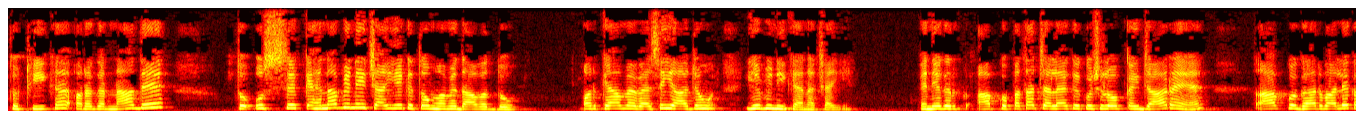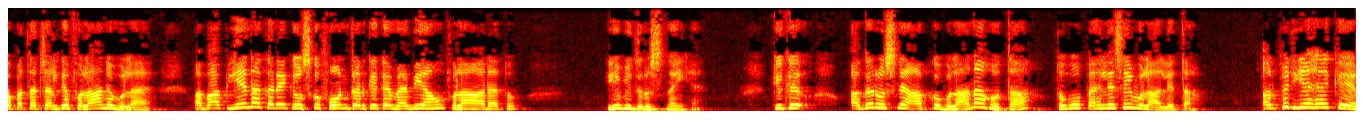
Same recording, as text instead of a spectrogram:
تو ٹھیک ہے، اور اگر نہ دے تو اس سے کہنا بھی نہیں چاہیے کہ تم ہمیں دعوت دو۔ اور کیا میں ویسے ہی آ جاؤں؟ یہ بھی نہیں کہنا چاہیے۔ یعنی اگر آپ کو پتا چلا ہے کہ کچھ لوگ کہیں جا رہے ہیں، تو آپ کو گھر والے کا پتا چل کے فلاں نے بلایا۔ اب آپ یہ نہ کریں کہ اس کو فون کر کے کہ میں بھی آؤں، فلاں آ رہا ہے تو۔ یہ بھی درست نہیں ہے۔ کیونکہ اگر اس نے آپ کو بلانا ہوتا، تو وہ پہلے سے ہی بلا لیتا۔ اور پھر یہ ہے کہ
